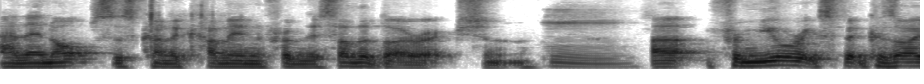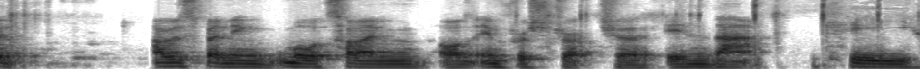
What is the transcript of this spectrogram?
And then Ops has kind of come in from this other direction. Mm. from your experience, because I I was spending more time on infrastructure in that key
